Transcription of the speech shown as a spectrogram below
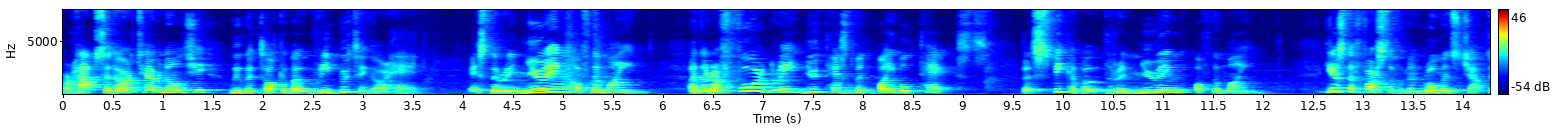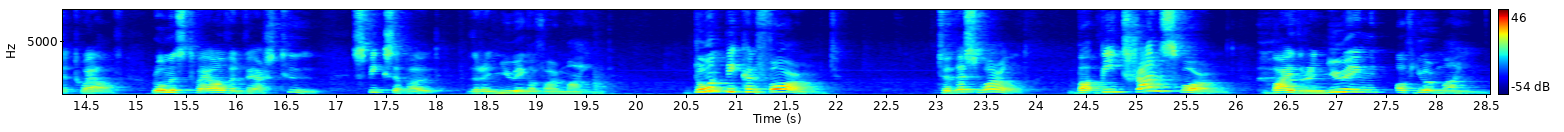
Perhaps in our terminology, we would talk about rebooting our head. It's the renewing of the mind. And there are four great New Testament Bible texts that speak about the renewing of the mind. Here's the first of them in Romans chapter 12. Romans 12 and verse 2 speaks about the renewing of our mind. Don't be conformed to this world, but be transformed by the renewing of your mind,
